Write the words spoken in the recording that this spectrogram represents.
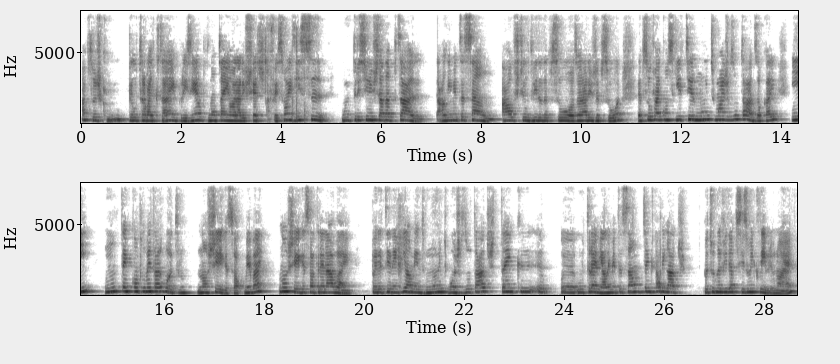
Há pessoas que, pelo trabalho que têm, por exemplo, não têm horários certos de refeições e se o nutricionista adaptar à alimentação, ao estilo de vida da pessoa, aos horários da pessoa, a pessoa vai conseguir ter muito mais resultados, ok? E um tem que complementar o outro. Não chega só a comer bem, não chega só a treinar bem. Para terem realmente muito bons resultados, tem que uh, o treino e a alimentação têm que estar ligados. Para tudo na vida é preciso um equilíbrio, não é?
